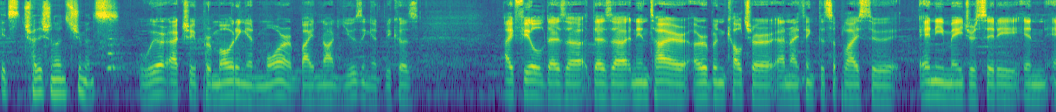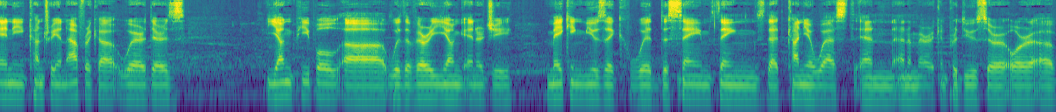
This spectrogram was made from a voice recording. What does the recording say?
its traditional instruments? We're actually promoting it more by not using it because I feel there's a there's a, an entire urban culture, and I think this applies to any major city in any country in Africa where there's young people uh, with a very young energy making music with the same things that Kanye West and an American producer or a,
